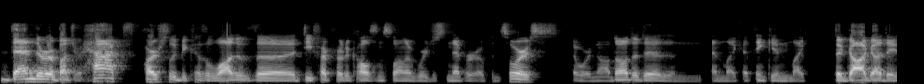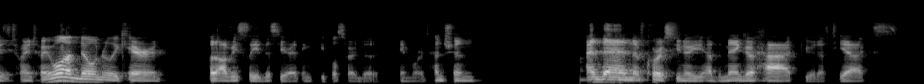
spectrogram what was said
Then there were a bunch of hacks, partially because a lot of the DeFi protocols in Solana were just never open source or not audited. And, and like, I think in like the Gaga days of 2021, no one really cared. But obviously this year, I think people started to pay more attention. And then, of course, you know, you had the Mango hack, you had FTX.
